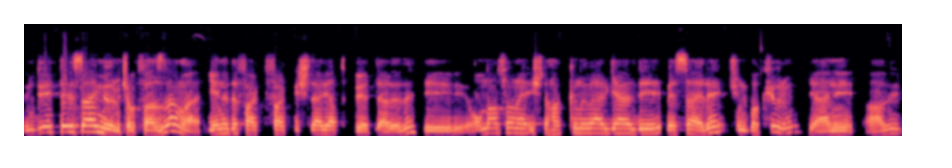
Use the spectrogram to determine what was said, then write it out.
Düetleri saymıyorum çok fazla ama yine de farklı farklı işler yaptık düetlerde de. Ee, ondan sonra işte hakkını ver geldi vesaire. Şimdi bakıyorum yani abi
